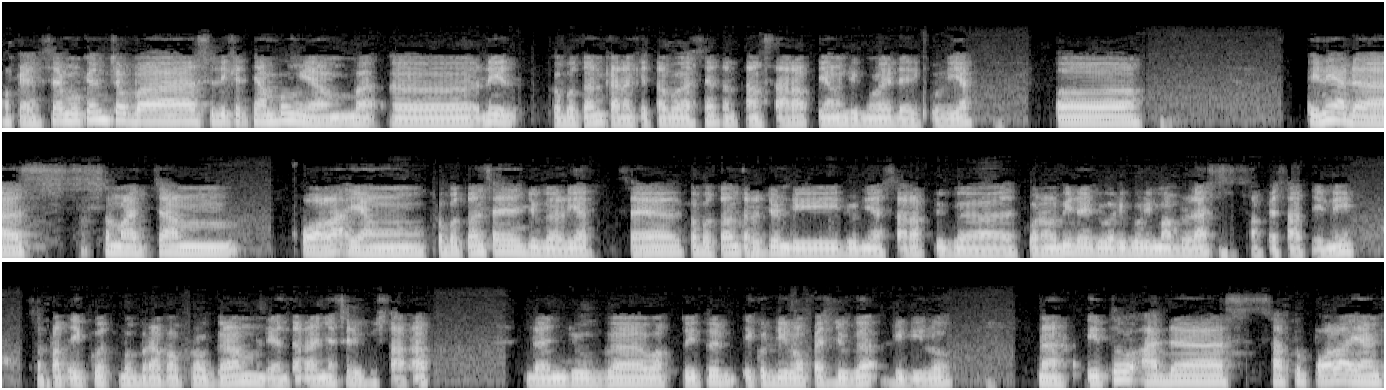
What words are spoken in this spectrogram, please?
Oke, okay, saya mungkin coba sedikit nyambung ya, Mbak. Uh, ini kebetulan karena kita bahasnya tentang startup yang dimulai dari kuliah. Uh, ini ada semacam pola yang kebetulan saya juga lihat. Saya kebetulan terjun di dunia startup juga kurang lebih dari 2015 sampai saat ini. sempat ikut beberapa program di antaranya Seribu Startup dan juga waktu itu ikut di Lopet juga di Dilo. Nah itu ada satu pola yang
